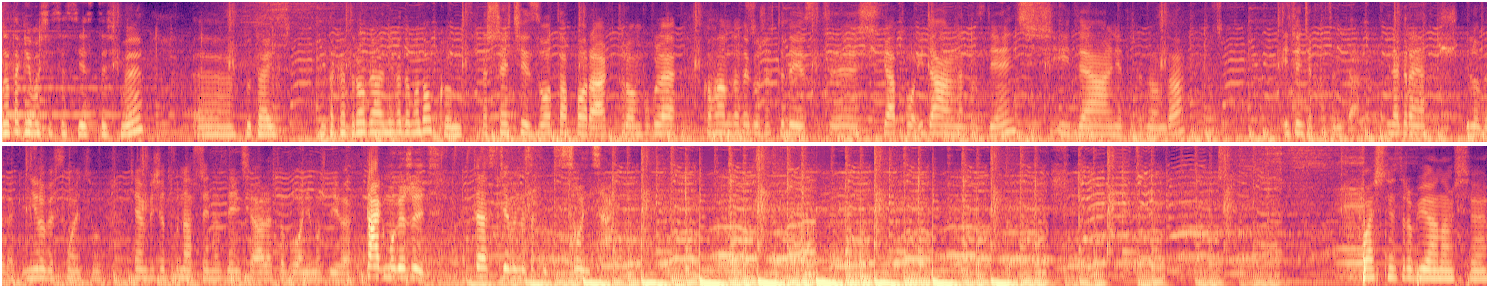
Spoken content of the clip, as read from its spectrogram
Na takiej właśnie sesji jesteśmy. E, tutaj taka droga nie wiadomo dokąd. Na szczęście jest złota pora, którą w ogóle kocham dlatego, że wtedy jest e, światło idealne do zdjęć. Idealnie to wygląda. I zdjęcia wchodzą idealnie. I nagrania też. I lubię takie. Nie lubię w słońcu. Chciałem wyjść o 12 na zdjęcie, ale to było niemożliwe. Tak mogę żyć. Teraz idziemy na zachód słońca. Właśnie zrobiła nam się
